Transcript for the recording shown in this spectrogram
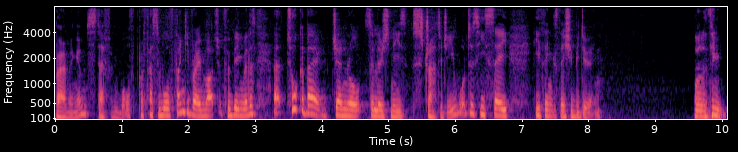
Birmingham, Stefan Wolff. Professor Wolff, thank you very much for being with us. Uh, talk about General Zaluzhnyi's strategy. What does he say he thinks they should be doing? Well, I think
